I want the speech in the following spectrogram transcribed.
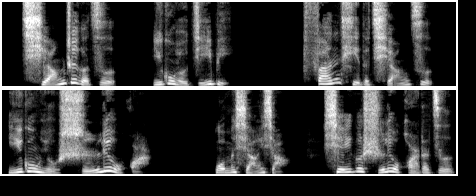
“墙”这个字一共有几笔，繁体的“墙”字一共有十六画。我们想一想，写一个十六画的字，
